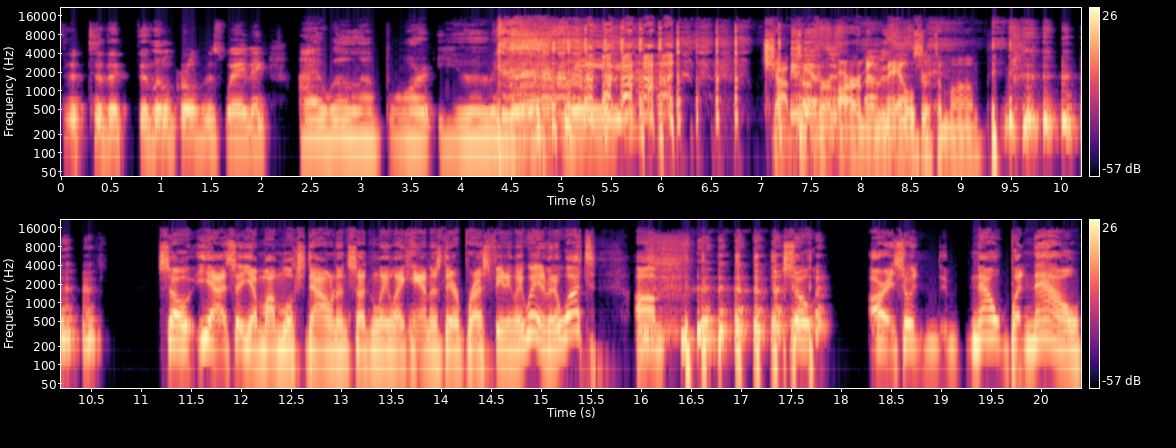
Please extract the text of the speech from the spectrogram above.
to, to the, the little girl who's waving, I will abort you in your sleep. Chops Maybe off her just- arm and just- it to mom. So yeah, so yeah, mom looks down and suddenly like Hannah's there breastfeeding. Like, wait a minute, what? Um, so all right, so now, but now,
